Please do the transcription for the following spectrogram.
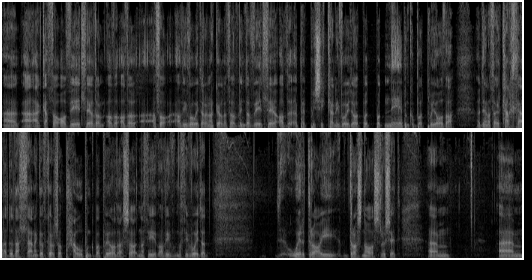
a, a, a gath o o fyd lle oedd ei fwyd ar anhygoel, nath o fynd o fyd lle oedd y peth pwysica ni fwyd oedd bod, bod neb yn gwybod pwy oedd o. A wedyn nath o'r carchar a dod allan ac wrth gwrs oedd pawb yn gwybod pwy oedd o. So nath i, i, nath i fwyd o wir droi dros nos rwysyd. Um, um,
